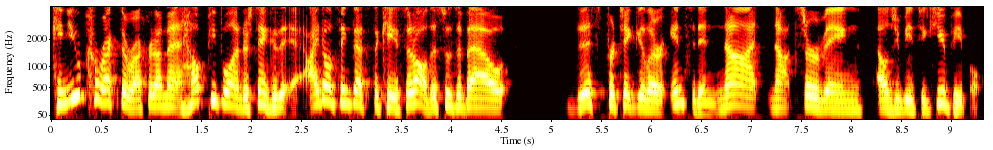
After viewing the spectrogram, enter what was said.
Can you correct the record on that? Help people understand because I don't think that's the case at all. This was about this particular incident, not not serving LGBTQ people.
